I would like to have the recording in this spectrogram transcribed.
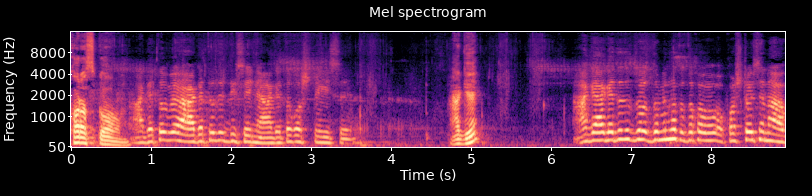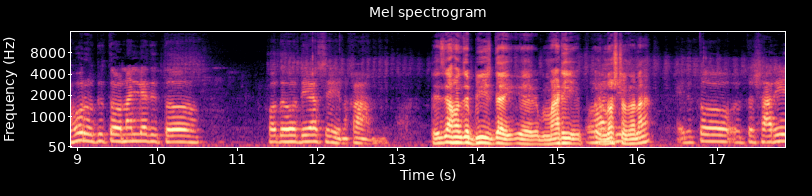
খরচ কম। আগে তো আগে তো দিছে না আগে তো কষ্ট হয়েছে আগে? আগে আগে তো জমিন হতো তো কষ্ট হয়েছে না হরু দিত নালিয়া দিত হদে হদে আছে কাম। এই যে এখন যে বীজ দেয় মাটি নষ্ট হয় না? এটা তো তো সারিয়ে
